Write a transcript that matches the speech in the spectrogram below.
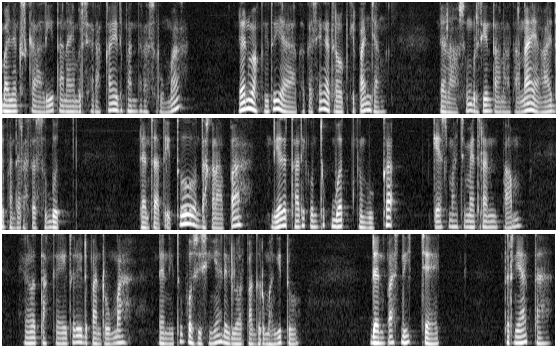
banyak sekali tanah yang berserakan di depan teras rumah. Dan waktu itu ya kakak saya nggak terlalu pikir panjang dan langsung bersihin tanah-tanah yang ada di depan teras tersebut. Dan saat itu entah kenapa dia tertarik untuk buat ngebuka kayak semacam meteran pump yang letaknya itu di depan rumah dan itu posisinya ada di luar pagar rumah gitu. Dan pas dicek ternyata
